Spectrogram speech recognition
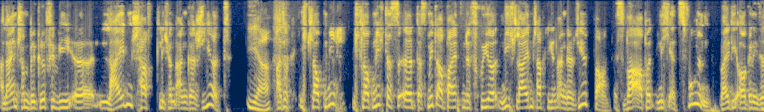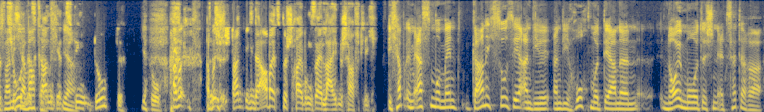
Allein schon Begriffe wie äh, leidenschaftlich und engagiert. Ja. Also ich glaube nicht, ich glaube nicht, dass, äh, dass Mitarbeitende früher nicht leidenschaftlich und engagiert waren. Es war aber nicht erzwungen, weil die Organisation es gar nicht erzwingen ja. durfte. Ja, so. aber, aber das stand nicht in der Arbeitsbeschreibung, sei leidenschaftlich. Ich habe im ersten Moment gar nicht so sehr an die, an die hochmodernen neumodischen etc.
